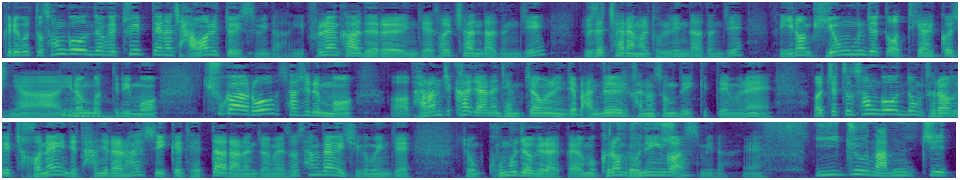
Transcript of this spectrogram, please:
그리고 또 선거운동에 투입되는 자원이 또 있습니다. 이 플랜카드를 이제 설치한다든지 유세 차량을 돌린다든지 이런 비용 문제 또 어떻게 할 것이냐 이런 음. 것들이 뭐 추가로 사실은 뭐 어, 바람직하지 않은 쟁점을 이제 만들 가능성도 있기 때문에 어쨌든 선거운동 들어가기 전에 이제 단일화를 할 수 있게 됐다라는 점에서 상당히 지금은 이제 좀 고무적이랄까요? 뭐 그런 그렇죠. 분위기인 것 같습니다. 예. 2주 남짓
